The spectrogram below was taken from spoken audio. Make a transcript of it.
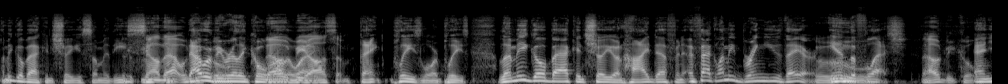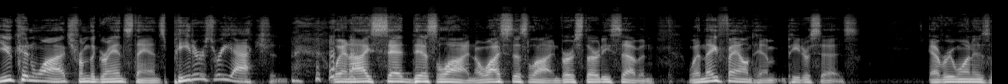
"Let me go back and show you some of these." Now, that would that be would be really cool. That would be awesome. Thank, please, Lord, please. Let me go back and show you in high definition. In fact, let me bring you there in the flesh. That would be cool. And you can watch from the grandstands Peter's reaction when I said this line. Now, watch this line, verse 37. When they found him, Peter says, Everyone is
